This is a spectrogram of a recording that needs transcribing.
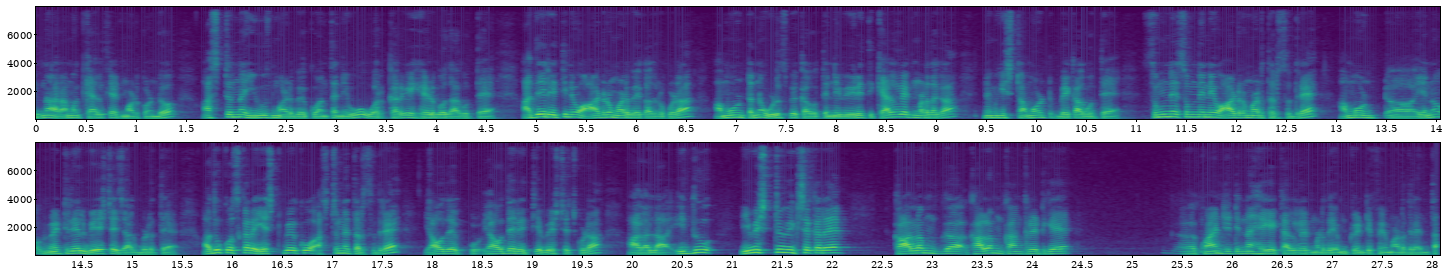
ಇದನ್ನ ಆರಾಮಾಗಿ ಕ್ಯಾಲ್ಕುಲೇಟ್ ಮಾಡಿಕೊಂಡು ಅಷ್ಟನ್ನು ಯೂಸ್ ಮಾಡಬೇಕು ಅಂತ ನೀವು ವರ್ಕರ್ಗೆ ಹೇಳ್ಬೋದಾಗುತ್ತೆ. ಅದೇ ರೀತಿ ನೀವು ಆರ್ಡ್ರ್ ಮಾಡಬೇಕಾದ್ರೂ ಕೂಡ ಅಮೌಂಟನ್ನು ಉಳಿಸ್ಬೇಕಾಗುತ್ತೆ. ನೀವು ಈ ರೀತಿ ಕ್ಯಾಲ್ಕುಲೇಟ್ ಮಾಡಿದಾಗ ನಿಮಗೆ ಇಷ್ಟು ಅಮೌಂಟ್ ಬೇಕಾಗುತ್ತೆ. ಸುಮ್ಮನೆ ಸುಮ್ಮನೆ ನೀವು ಆರ್ಡ್ರ್ ಮಾಡಿ ತರಿಸಿದ್ರೆ ಅಮೌಂಟ್ ಏನು ಮೆಟೀರಿಯಲ್ ವೇಸ್ಟೇಜ್ ಆಗಿಬಿಡುತ್ತೆ. ಅದಕ್ಕೋಸ್ಕರ ಎಷ್ಟು ಬೇಕು ಅಷ್ಟನ್ನೇ ತರಿಸಿದ್ರೆ ಯಾವುದೇ ಯಾವುದೇ ರೀತಿಯ ವೇಸ್ಟೇಜ್ ಕೂಡ ಆಗಲ್ಲ. ಇದು ಇವಿಷ್ಟು ವೀಕ್ಷಕರೇ ಕಾಲಮ್ ಕಾಲಮ್ ಕಾಂಕ್ರೀಟ್ಗೆ ಕ್ವಾಂಟಿಟಿನ ಹೇಗೆ ಕ್ಯಾಲ್ಕುಲೇಟ್ ಮಾಡೋದು ಎಂ ಟ್ವೆಂಟಿ ಫೈವ್ ಮಾಡಿದ್ರೆ ಅಂತ.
